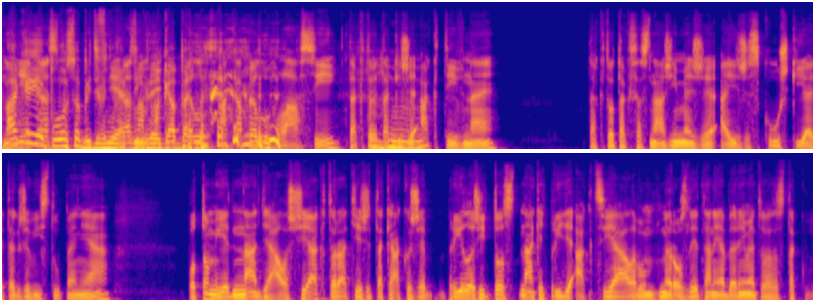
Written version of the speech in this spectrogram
no Aké nie, je teraz- pôsobiť v neaktívnej kapele? akapelu hlasy, tak to je také, že aktívne. Tak to tak sa snažíme, že aj že skúšky, aj takže vystúpenia. Potom jedna ďalšia, ktorá tiež je taká akože príležitosť, na keď príde akcia, alebo sme rozlietaní a berieme to zase takú,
